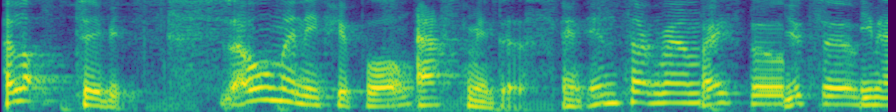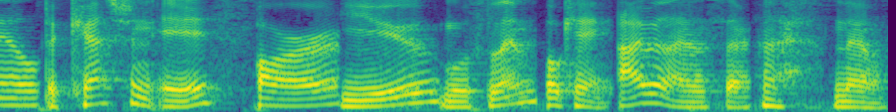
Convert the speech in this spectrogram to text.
Hello, JBs. So many people ask me this in Instagram, Facebook, YouTube, email. The question is, are you Muslim? Okay, I will answer. no,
